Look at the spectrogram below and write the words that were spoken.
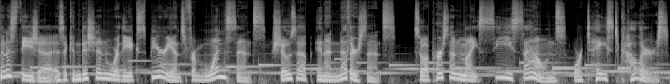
Synesthesia is a condition where the experience from one sense shows up in another sense, so a person might see sounds or taste colors.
